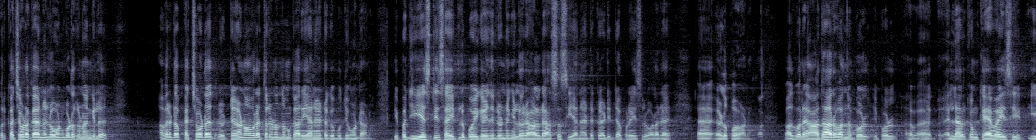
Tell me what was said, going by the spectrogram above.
ഒരു കച്ചവടക്കാരന് ലോൺ കൊടുക്കണമെങ്കിൽ അവരുടെ കച്ചവട ടേൺ ഓവർ എത്രയാണെന്ന് നമുക്ക് അറിയാനായിട്ടൊക്കെ ബുദ്ധിമുട്ടാണ്. ഇപ്പം ജി എസ് ടി സൈറ്റിൽ പോയി കഴിഞ്ഞിട്ടുണ്ടെങ്കിൽ ഒരാളുടെ അസസ് ചെയ്യാനായിട്ട് ക്രെഡിറ്റ് അപ്രൈസൽ വളരെ എളുപ്പമാണ്. അതുപോലെ ആധാർ വന്നപ്പോൾ ഇപ്പോൾ എല്ലാവർക്കും K Y C e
